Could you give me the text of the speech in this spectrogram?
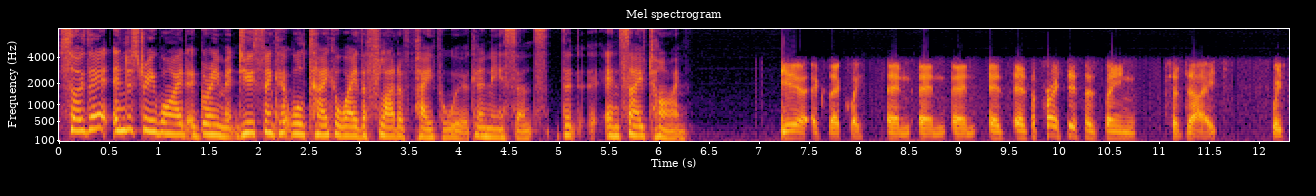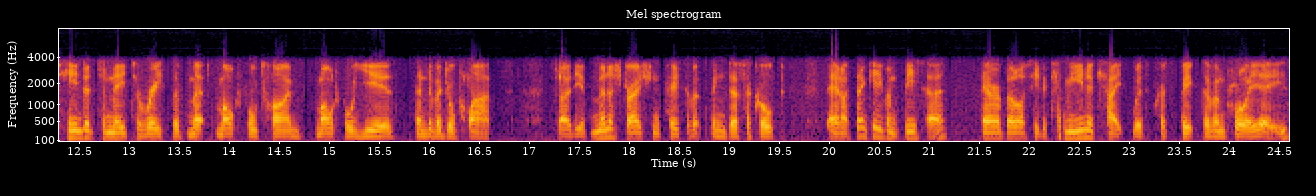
So that industry-wide agreement, do you think it will take away the flood of paperwork in essence that, and save time? Yeah, exactly. And and and as, as the process has been to date, we've tended to need to resubmit multiple times, multiple years, individual plants. So the administration piece of it's been difficult, and I think even better, our ability to communicate with prospective employees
